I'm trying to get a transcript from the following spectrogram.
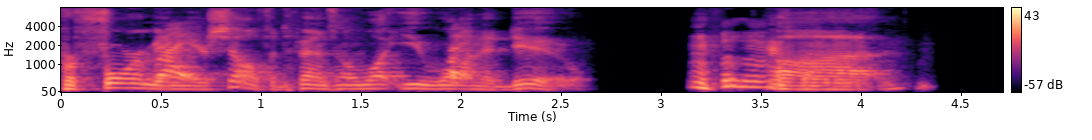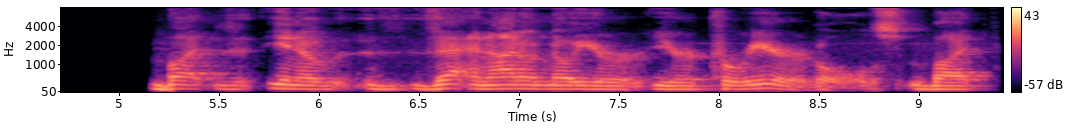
performing right. yourself. It depends on what you want to do. Mm-hmm. Uh, but you know that, and I don't know your your career goals, but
